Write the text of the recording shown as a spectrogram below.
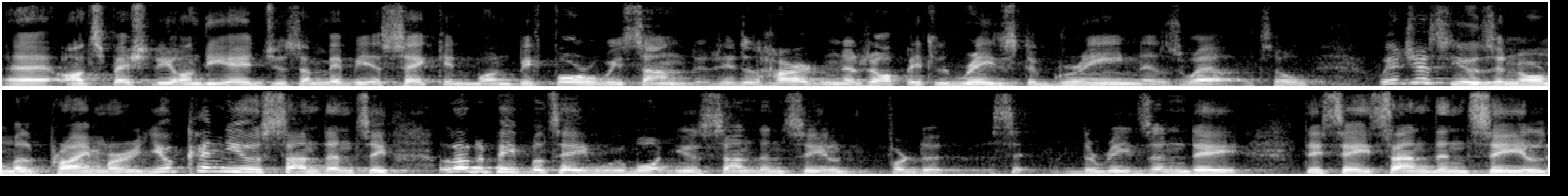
uh, especially on the edges, and maybe a second one before we sand it. It'll harden it up, it'll raise the grain as well. So we'll just use a normal primer. You can use sand and seal. A lot of people say we won't use sand and seal for the, the reason they, they say sand and seal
